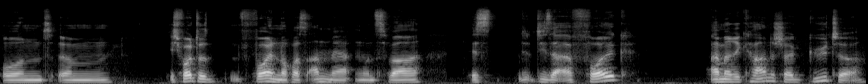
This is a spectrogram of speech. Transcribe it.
Und ähm, ich wollte vorhin noch was anmerken, und zwar ist dieser Erfolg amerikanischer Güter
